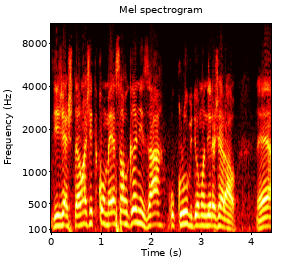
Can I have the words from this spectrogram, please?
de gestão, a gente começa a organizar o clube de uma maneira geral né, a,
